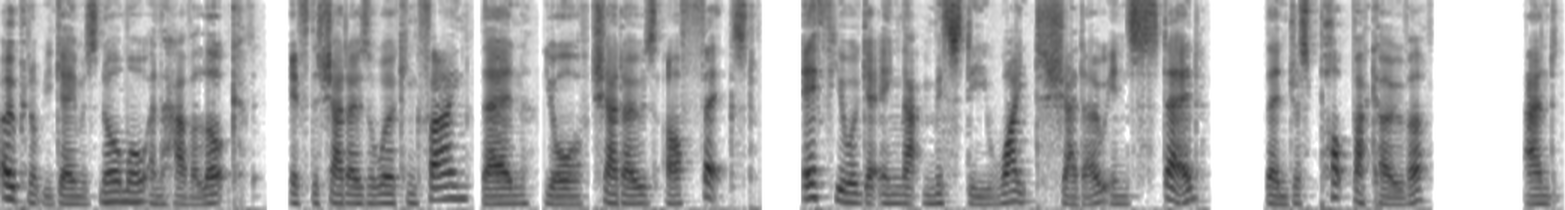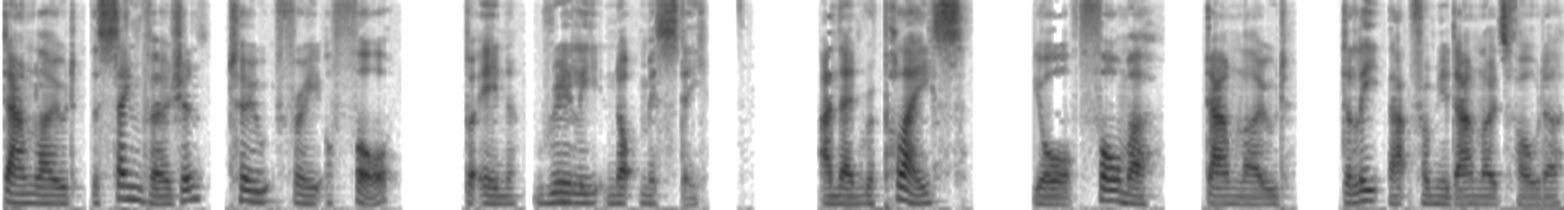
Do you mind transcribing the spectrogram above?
Open up your game as normal and have a look. If the shadows are working fine, then your shadows are fixed. If you were getting that misty white shadow instead, then just pop back over and download the same version, 2, 3 or 4, but in really not misty. And then replace your former download, delete that from your downloads folder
